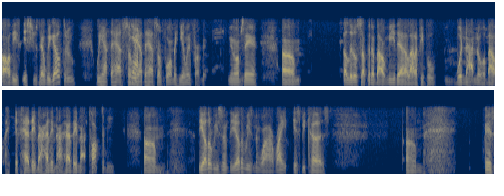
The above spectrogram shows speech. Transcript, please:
all these issues that we go through, we have to have some we have to have some form of healing from it. You know what I'm saying? Um, a little something about me that a lot of people would not know about if had they not had they not had they not talked to me. Um, the other reason the other reason why I write is because um, it's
